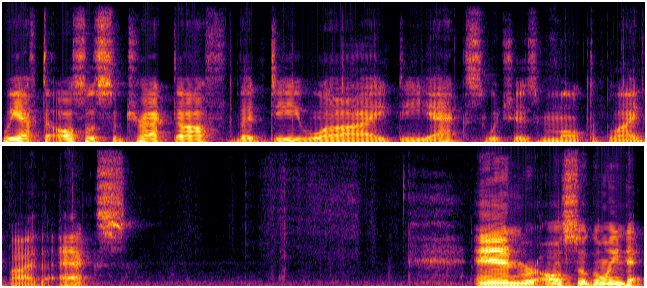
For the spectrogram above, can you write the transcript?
We have to also subtract off the dy dx, which is multiplied by the x. And we're also going to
